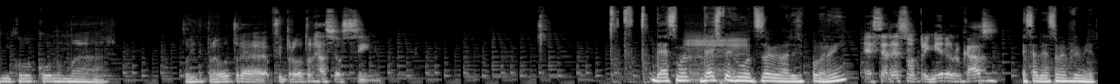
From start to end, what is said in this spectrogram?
me colocou numa. Tô indo pra outra. Fui pra outro raciocínio. décima, dez perguntas agora, de porra, hein? Essa é a décima primeira, no caso? Essa é a décima primeira.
